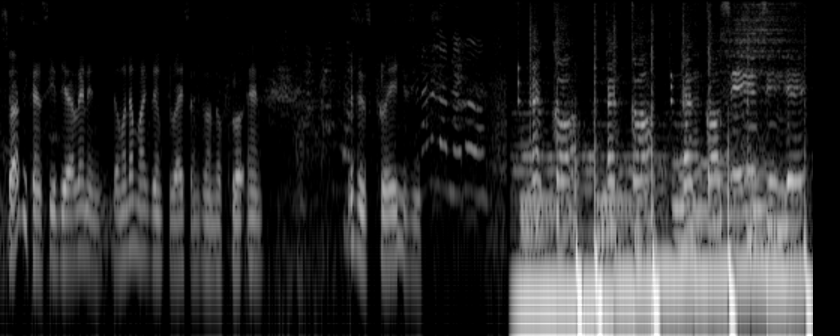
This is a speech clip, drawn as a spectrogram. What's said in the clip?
So as you can see, they are learning. The mother asked them to write something on the floor and this is crazy. Echo, echo, echo, sitting there.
